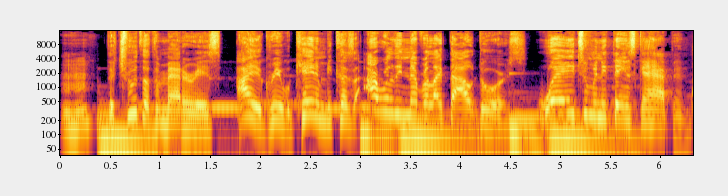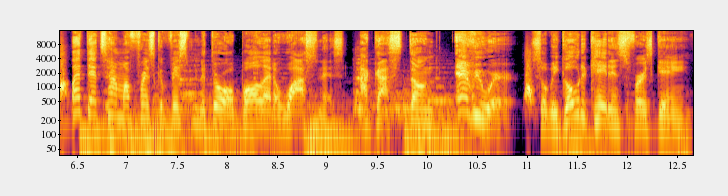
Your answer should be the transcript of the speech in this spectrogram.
Mm-hmm. The truth of the matter is, I agree with Kayden because I really never liked the outdoors. Way too many things can happen. Like that time my friends convinced me to throw a ball at a wasp nest. I got stung everywhere. So we go to Kayden's first game.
